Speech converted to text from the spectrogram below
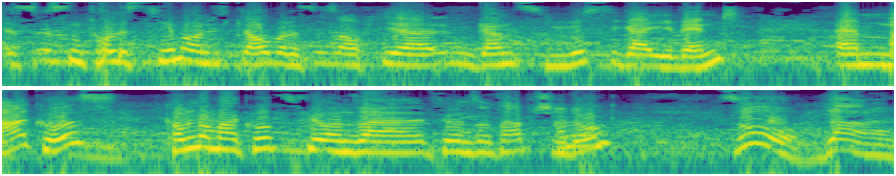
es ist ein tolles Thema und ich glaube, das ist auch hier ein ganz lustiger Event. Ähm, Markus, komm noch mal kurz für, unser, für unsere Verabschiedung. Hallo. So, ja,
